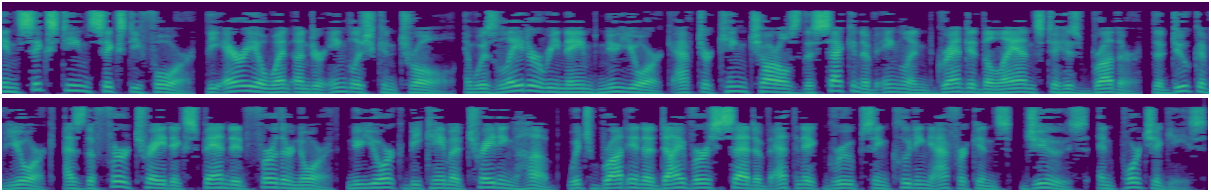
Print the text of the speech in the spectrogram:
In 1664, the area went under English control, and was later renamed New York after King Charles II of England granted the lands to his brother, the Duke of York. As the fur trade expanded further north, New York became a trading hub, which brought in a diverse set of ethnic groups including Africans, Jews, and Portuguese.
